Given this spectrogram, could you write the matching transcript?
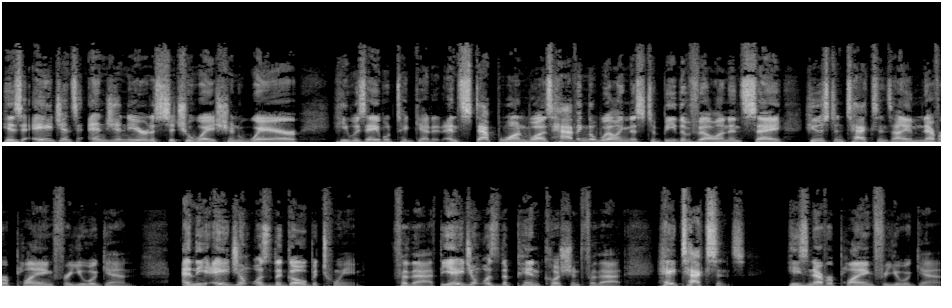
His agents engineered a situation where he was able to get it. And step one was having the willingness to be the villain and say, Houston Texans, I am never playing for you again. And the agent was the go between for that. The agent was the pin cushion for that. Hey, Texans, he's never playing for you again.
